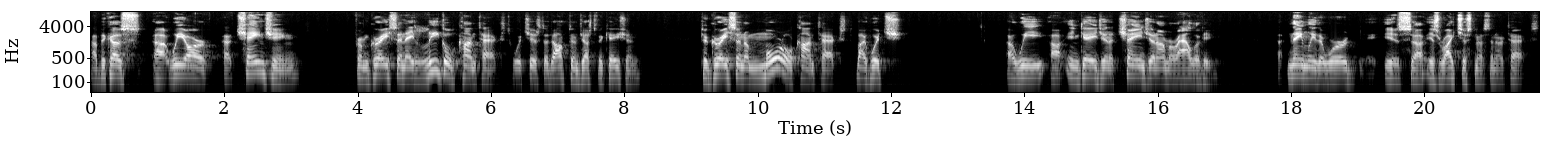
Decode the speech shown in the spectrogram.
uh, because uh, we are uh, changing from grace in a legal context, which is the doctrine of justification, to grace in a moral context by which uh, we uh, engage in a change in our morality. Uh, namely, the word is, uh, is righteousness in our text.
